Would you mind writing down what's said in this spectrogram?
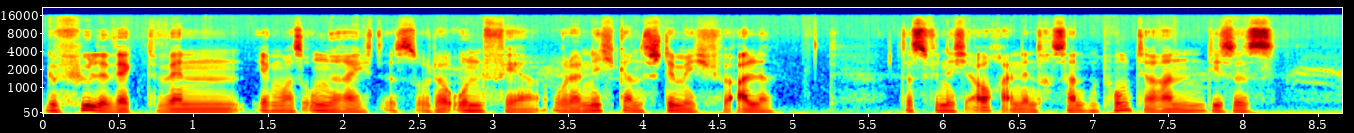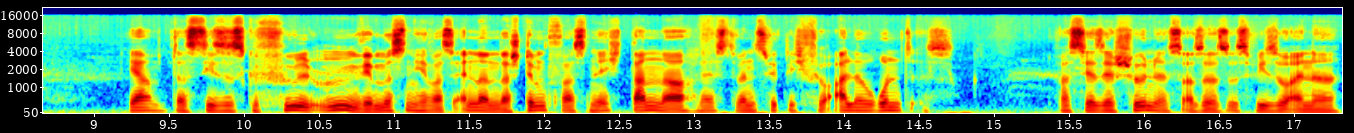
Gefühle weckt, wenn irgendwas ungerecht ist oder unfair oder nicht ganz stimmig für alle. Das finde ich auch einen interessanten Punkt daran, dieses, ja, dass dieses Gefühl, mh, hm, wir müssen hier was ändern, da stimmt was nicht, dann nachlässt, wenn es wirklich für alle rund ist. Was sehr, sehr schön ist. Also es ist wie so eine,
